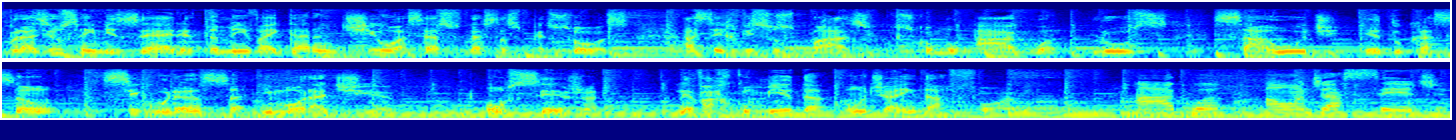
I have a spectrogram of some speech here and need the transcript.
O Brasil Sem Miséria também vai garantir o acesso dessas pessoas a serviços básicos como água, luz, saúde, educação, segurança e moradia. Ou seja, levar comida onde ainda há fome. Água aonde há sede,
